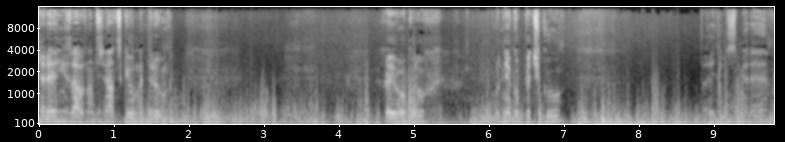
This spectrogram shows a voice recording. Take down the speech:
terénní závod na 13 km. Takový okruh, hodně kopečků. Tady tím směrem.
